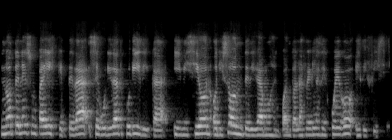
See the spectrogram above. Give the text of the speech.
no tenés un país que te da seguridad jurídica y visión, horizonte, digamos, en cuanto a las reglas de juego, es difícil.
